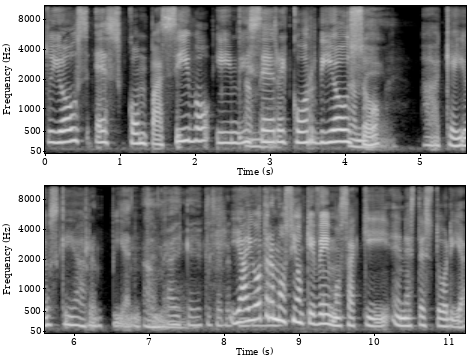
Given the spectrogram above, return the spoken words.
Dios es compasivo y misericordioso Amén. A aquellos que arrepienten. Amén. Hay aquellos que se Y hay arrepienten. otra emoción que vemos aquí en esta historia,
